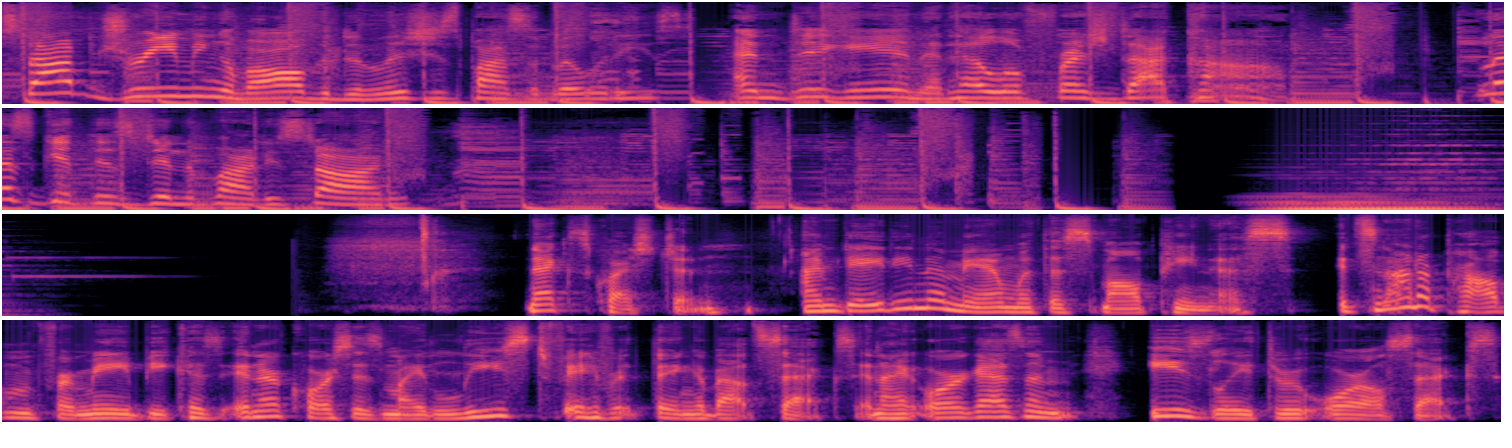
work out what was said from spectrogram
Stop dreaming of all the delicious possibilities and dig in at HelloFresh.com. Let's get this dinner party started. Next question. I'm dating a man with a small penis. It's not a problem for me because intercourse is my least favorite thing about sex, and I orgasm easily through oral sex.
